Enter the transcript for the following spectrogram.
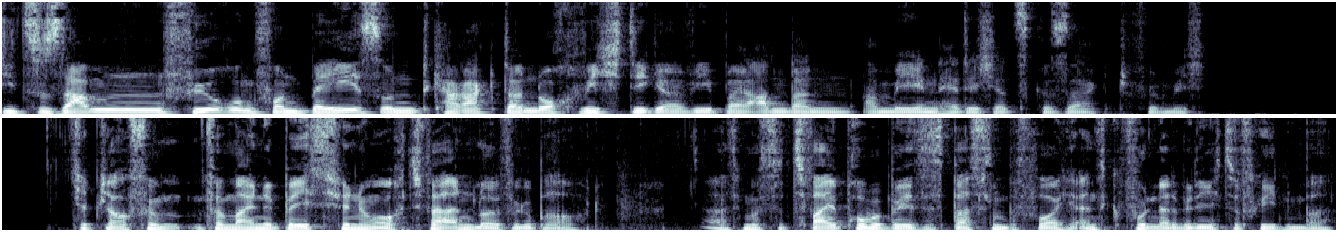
die Zusammenführung von Base und Charakter noch wichtiger wie bei anderen Armeen, hätte ich jetzt gesagt, für mich. Ich habe ja auch für, für meine Base-Findung auch zwei Anläufe gebraucht. Also ich musste zwei Probebases basteln, bevor ich eins gefunden hatte, mit dem ich zufrieden war.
